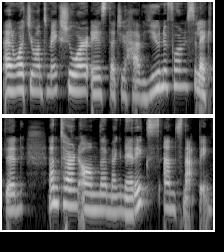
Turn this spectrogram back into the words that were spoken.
and what you want to make sure is that you have uniform selected and turn on the magnetics and snapping.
